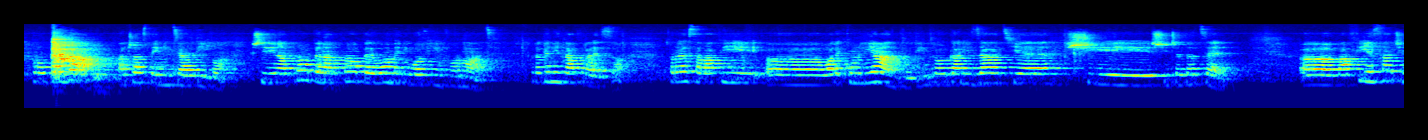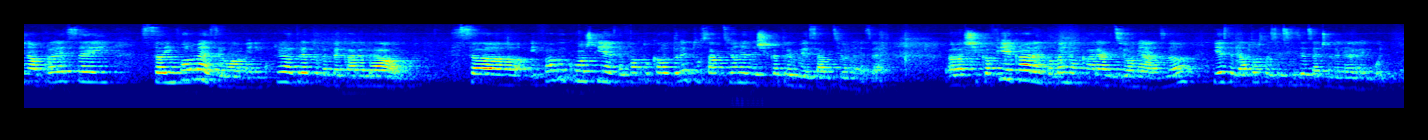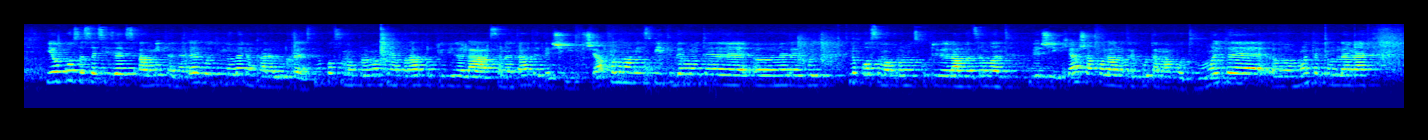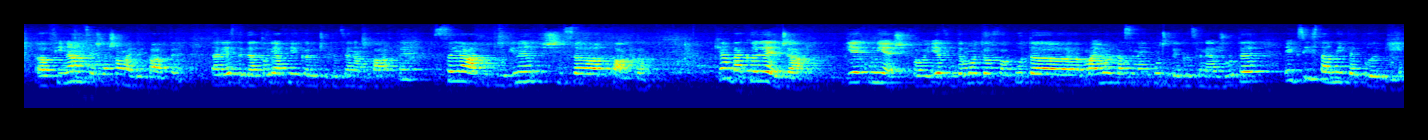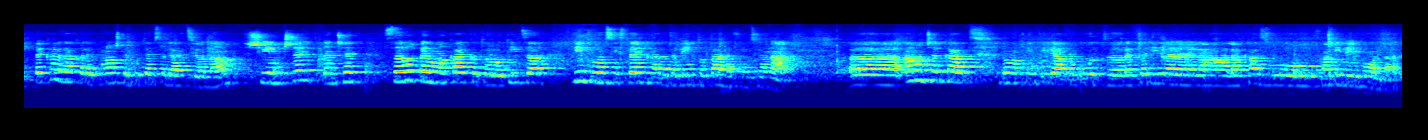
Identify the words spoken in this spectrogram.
propaga această inițiativă. Și din aproape în aproape oamenii vor fi informați. Revenind la presă. Presa va fi uh, oarecum liantul dintre organizație și, și cetățeni. Uh, va fi în sarcina presei să informeze oamenii cu privire la drepturile pe care le au, să îi facă conștient de faptul că au dreptul să acționeze și că trebuie să acționeze. Uh, și că fiecare în domeniul în care acționează este dator să sesizeze acele nereguli. Eu pot să sesizez anumite nereguli din domeniul în care lucrez. Nu pot să mă pronunț neapărat cu privire la sănătate, deși și acolo m-am izbit de multe uh, nereguli. Nu pot să mă pronunț cu privire la învățământ, deși chiar și acolo anul trecut am avut multe, uh, multe probleme, uh, finanțe și așa mai departe. Dar este datoria fiecărui cetățean în parte să ia atitudine și să facă. Chiar dacă legea e cum e și e de multe ori făcută mai mult ca să ne încurce decât să ne ajute, există anumite pârghii pe care dacă le cunoaștem putem să le acționăm și încet, încet să rupem măcar câte o rotiță dintr-un sistem care a devenit total nefuncțional. Uh, am încercat, domnul Pintilie a făcut referire la, la cazul familiei Bondar.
